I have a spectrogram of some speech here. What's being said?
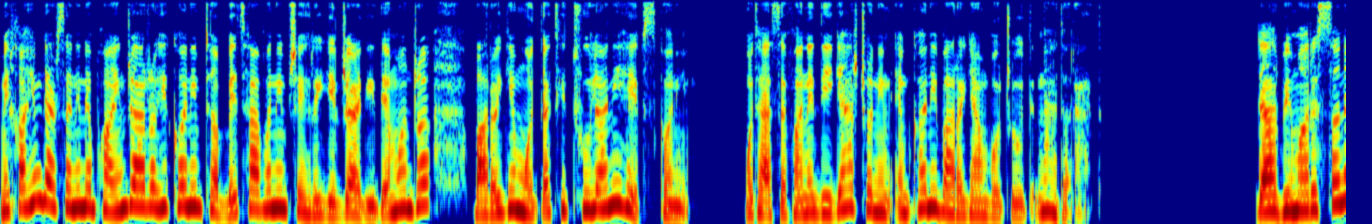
می خواهیم در سنین پایین جراحی کنیم تا بتوانیم چهره جدیدمان را برای مدتی طولانی حفظ کنیم. متاسفانه دیگر چنین امکانی برایم وجود ندارد. در بیمارستان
